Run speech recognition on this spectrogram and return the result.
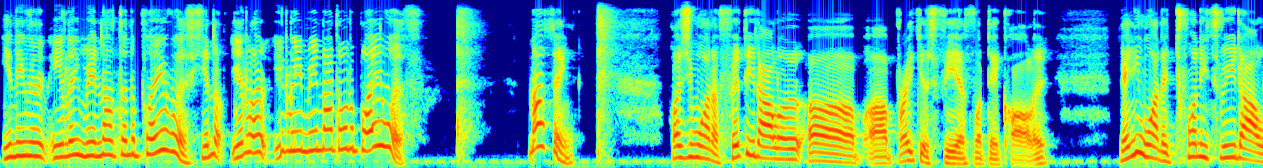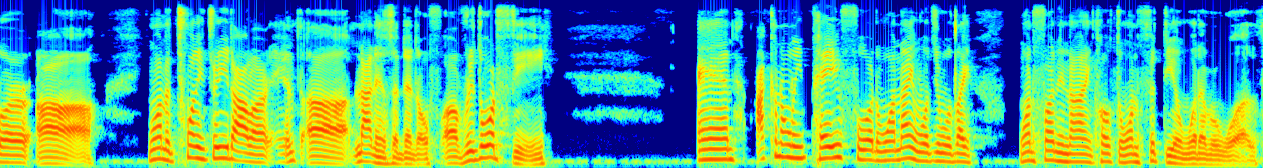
you leave you leave me nothing to play with. You know, you know, you leave me nothing to play with. Nothing. Plus, you want a fifty dollar uh, uh breakage fee, is what they call it. Then you want a twenty three dollar uh you want a twenty-three dollar uh not incidental uh, resort fee, and I can only pay for the one night, which was like one forty-nine, close to one fifty or whatever it was,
